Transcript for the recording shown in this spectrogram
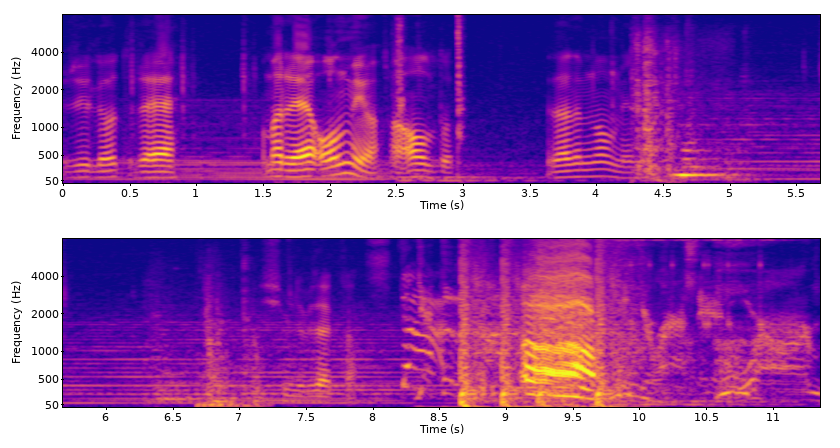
Reload R. Ama R olmuyor. Ha oldu. Zaten ne olmuyordu? Şimdi bir dakika. Worm!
